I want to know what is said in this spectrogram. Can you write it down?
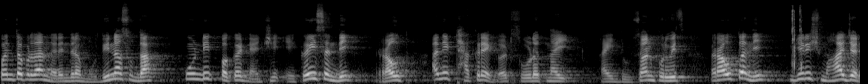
पंतप्रधान नरेंद्र मोदींना सुद्धा कोंडीत पकडण्याची एकही संधी राऊत आणि ठाकरे गट सोडत नाही. काही दिवसांपूर्वीच राऊतांनी गिरीश महाजन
